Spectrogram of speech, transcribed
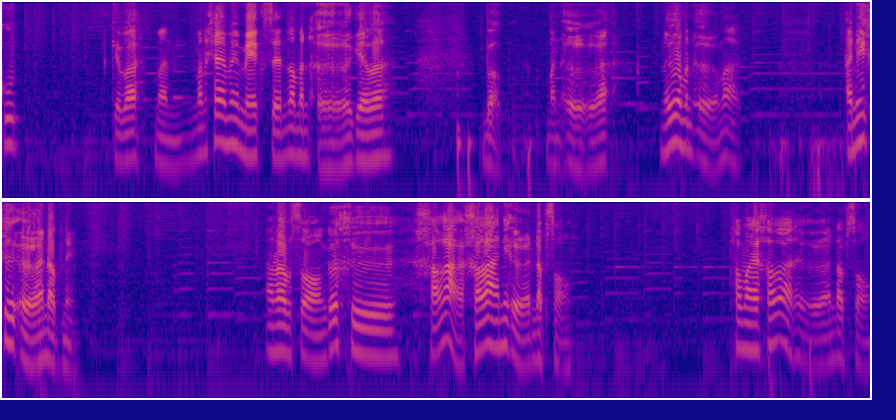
กูเก็บปะมันมันแค่ไม่ make sense แล้วมันเออเก็บปะแบบมันเอออะเนื้อมันเออมาก อันนี้คือเอออันดับหนึ่งอันดับสองก็คือคาร่าคาร่านี่เอออันดับสองทำไมคาร่าถึงเอออันดับสอง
